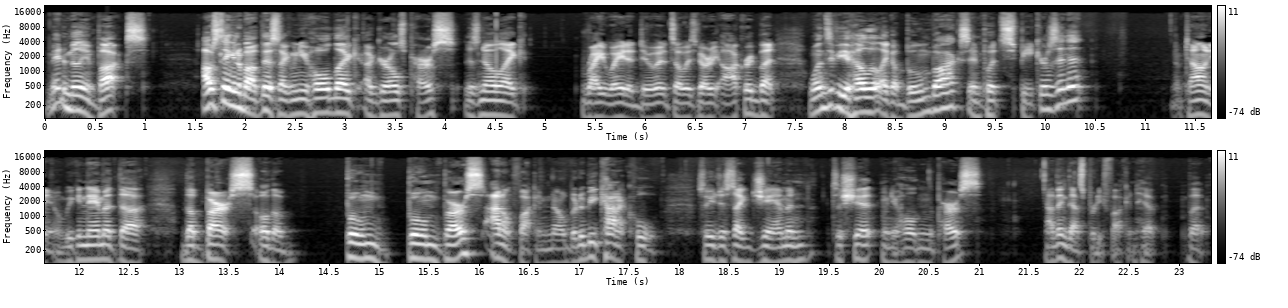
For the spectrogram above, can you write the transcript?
made a million bucks. I was thinking about this, like when you hold like a girl's purse, there's no like right way to do it. It's always very awkward. But once if you held it like a boom box and put speakers in it, I'm telling you, we can name it the the burst or the boom boom burst. I don't fucking know, but it'd be kind of cool. So you're just like jamming to shit when you're holding the purse. I think that's pretty fucking hip, but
